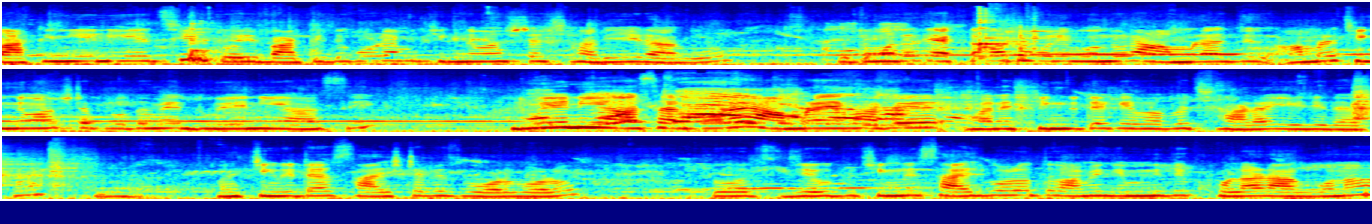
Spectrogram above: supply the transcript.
বাটি নিয়ে নিয়েছি, তো এই বাটিতে করে আমি চিংড়ি মাছটা ছাড়িয়ে রাখব। তো তোমাদেরকে একটা কথা বলি বন্ধুরা, আমরা আমরা চিংড়ি মাছটা প্রথমে ধুয়ে নিয়ে আসি। ধুয়ে নিয়ে আসার পরে আমরা এভাবে মানে চিংড়িটাকে এভাবে ছাড়াই, এই দেখো মানে চিংড়িটার সাইজটা বেশ বড় বড়। তো যেহেতু চিংড়ির সাইজ বড়, তো আমি এমনিতে খোলা রাখব না।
